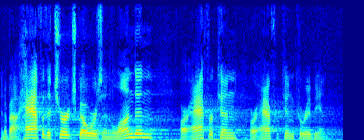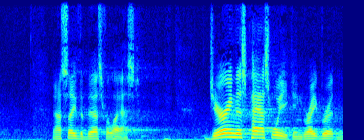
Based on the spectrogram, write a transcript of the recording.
And about half of the churchgoers in London are African or African Caribbean. And I saved the best for last. During this past week in Great Britain,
